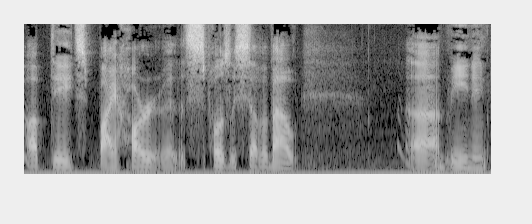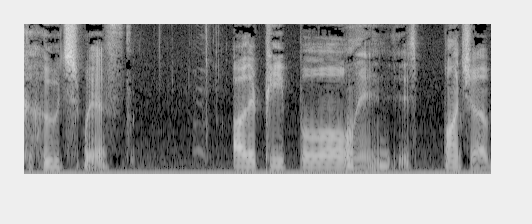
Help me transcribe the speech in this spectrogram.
updates by heart. It's supposedly stuff about uh, being in cahoots with other people and this bunch of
